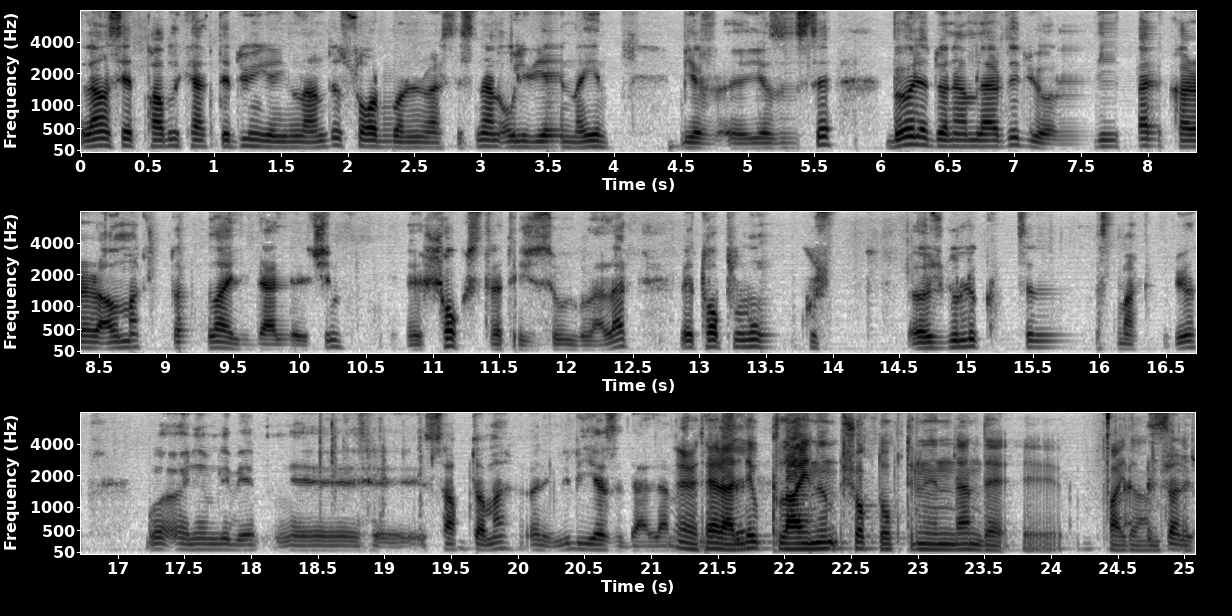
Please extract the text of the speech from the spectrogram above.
Lancet Public Health'te dün yayınlandı. Sorbonne Üniversitesi'nden Olivier Nay'ın bir e, yazısı. Böyle dönemlerde diyor dijital karar almak kolay liderler için e, şok stratejisi uygularlar ve toplumun özgürlük kısmak diyor. Bu önemli bir e, saptama, önemli bir yazı derlenmiş. Evet herhalde Klein'ın şok doktrininden de e, faydalanmışlar.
